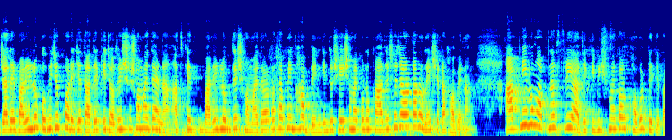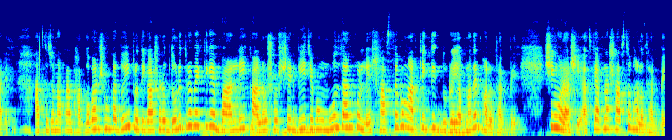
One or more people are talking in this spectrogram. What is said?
যাদের বাড়ির লোক অভিযোগ করে যে তাদেরকে যথেষ্ট সময় দেয় না, আজকে বাড়ির লোকদের সময় দেওয়ার কথা আপনি ভাববেন, কিন্তু সেই সময় কোনো কাজ এসে যাওয়ার কারণে সেটা হবে না। আপনি এবং আপনার স্ত্রী আজ একটি বিস্ময়কর খবর পেতে পারেন। আজকের জন্য আপনার ভাগ্যবান সংখ্যা দুই, প্রতিকারস্বরূপ দরিদ্র ব্যক্তিকে বার্লি কালো শস্যের বীজ এবং মূল দান করলে স্বাস্থ্য এবং আর্থিক দিক দুটোই আপনাদের ভালো থাকবে। সিংহ রাশি, আজকে আপনার স্বাস্থ্য ভালো থাকবে।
